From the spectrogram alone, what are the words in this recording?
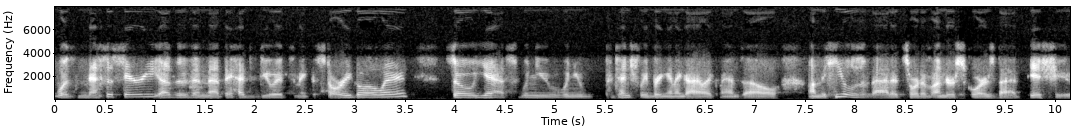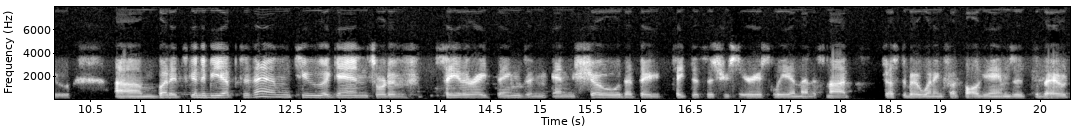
was necessary, other than that they had to do it to make the story go away. So yes, when you when you potentially bring in a guy like Manziel on the heels of that, it sort of underscores that issue. Um, but it's going to be up to them to, again, sort of say the right things and, and show that they take this issue seriously and that it's not just about winning football games. It's about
